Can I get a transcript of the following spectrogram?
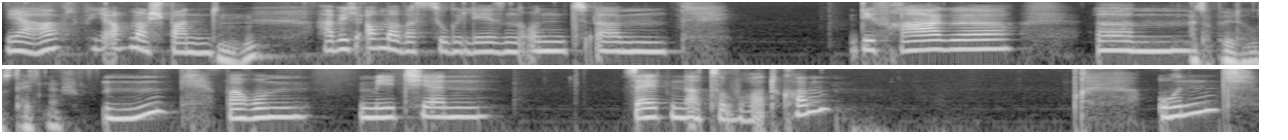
Ja, finde ich auch mal spannend. Mhm. Habe ich auch mal was zugelesen. Und ähm, die Frage. Ähm, also bildungstechnisch. Mh, warum Mädchen seltener zu Wort kommen. Und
